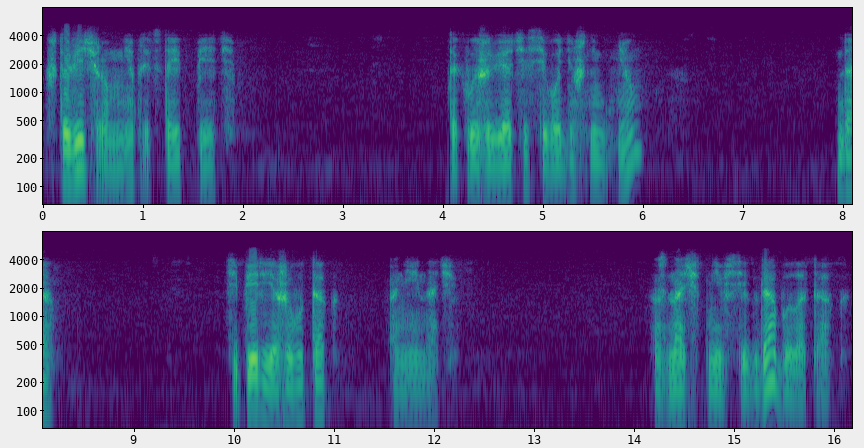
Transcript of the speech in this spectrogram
что вечером мне предстоит петь. Так вы живете сегодняшним днем? Да. Теперь я живу так, а не иначе. Значит, не всегда было так?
